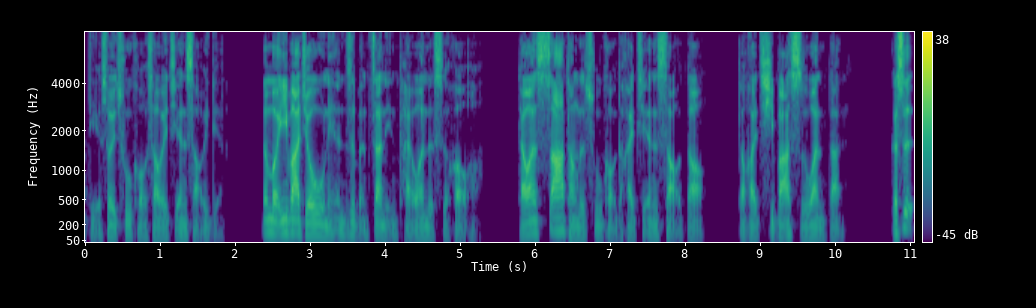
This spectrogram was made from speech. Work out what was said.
跌，所以出口稍微减少一点。那么一八九五年日本占领台湾的时候，哈，台湾砂糖的出口大概减少到大概七八十万担。可是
